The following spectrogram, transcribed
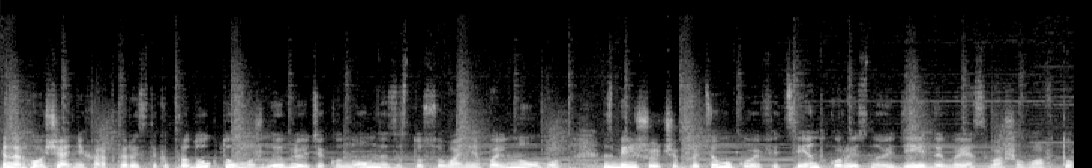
Енергоощадні характеристики продукту уможливлюють економне застосування пального, збільшуючи при цьому коефіцієнт корисної дії ДВС вашого авто.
